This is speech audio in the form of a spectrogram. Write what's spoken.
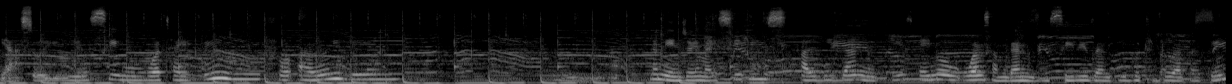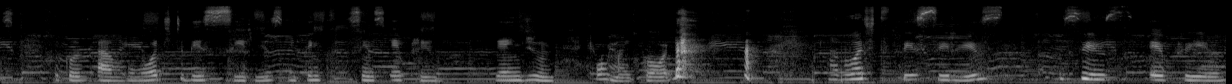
yeah so you will see what i do for a living hmm. let me enjoy my series. I'll be done with this. I know once I'm done with the series, I'll be able to do other things because I've watched this series, I think, since April. We're in June. Oh my god. I've watched this series since April.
